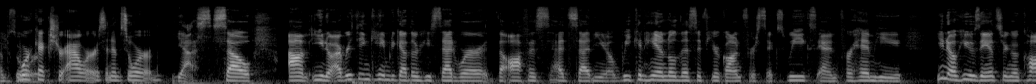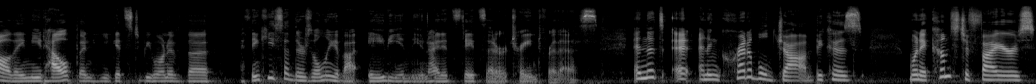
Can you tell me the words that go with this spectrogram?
Absorb. work extra hours and absorb. Yes. So, um, you know, everything came together. He said where the office had said, you know, we can handle this if you're gone for six weeks. And for him, he, you know, he was answering a call. They need help, and he gets to be one of the. I think he said there's only about 80 in the United States that are trained for this. And that's a, an incredible job because when it comes to fires,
